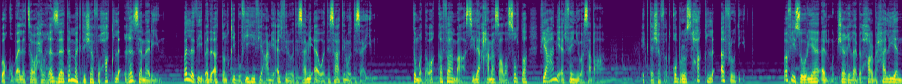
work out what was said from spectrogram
وقبالة سواحل غزة تم اكتشاف حقل غزة مارين والذي بدأ التنقيب فيه في عام 1999 ثم توقف مع استيلاء حماس على السلطة في عام 2007 اكتشفت قبرص حقل أفروديت. وفي سوريا المنشغلة بالحرب حالياً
